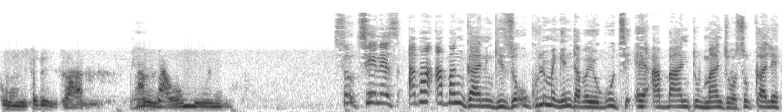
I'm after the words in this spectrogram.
umsebenzi wami anginawo omunye So Tienes aba abangani ngizo ukhuluma ngendaba yokuthi eh, abantu manje wasuqale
